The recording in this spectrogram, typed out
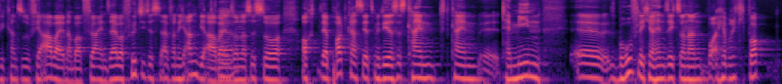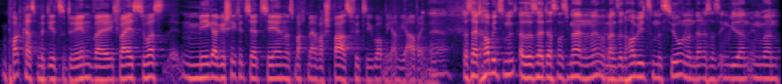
wie kannst du so viel arbeiten? Aber für einen selber fühlt sich das einfach nicht an wie Arbeiten, ja. sondern das ist so, auch der Podcast jetzt mit dir, das ist kein, kein äh, Termin äh, beruflicher Hinsicht, sondern boah, ich habe richtig Bock, einen Podcast mit dir zu drehen, weil ich weiß, du hast eine mega Geschichte zu erzählen es macht mir einfach Spaß, fühlt sich überhaupt nicht an wie Arbeiten. Ja, das ist halt Hobby, zum, also das ist halt das, was ich meine, ne? wenn ja. man sein Hobby zur Mission und dann ist das irgendwie dann irgendwann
